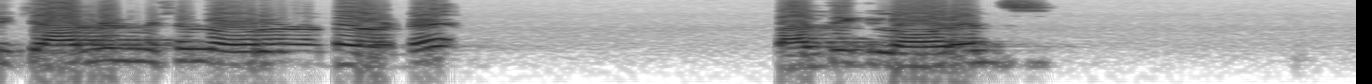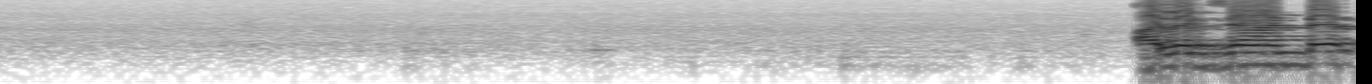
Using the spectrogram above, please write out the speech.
ఈ క్యాబినెట్ మిషన్లో ఉంటారు ఉంటారంటే కార్తిక్ లారెన్స్ అలెగ్జాండర్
